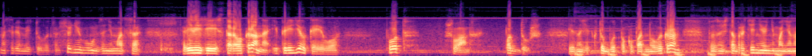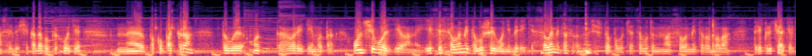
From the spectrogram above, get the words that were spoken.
мастерам YouTube. Сегодня будем заниматься ревизией старого крана и переделкой его под шланг, под душ. И, значит, кто будет покупать новый кран, то, значит, обратите внимание на следующее. Когда вы приходите э, покупать кран, то вы вот говорите ему так, он чего сделанный? Если соломита, лучше его не берите. Соломита, значит, что получается? Вот у нас соломитовая была переключатель.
